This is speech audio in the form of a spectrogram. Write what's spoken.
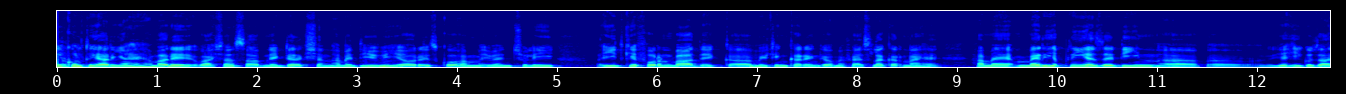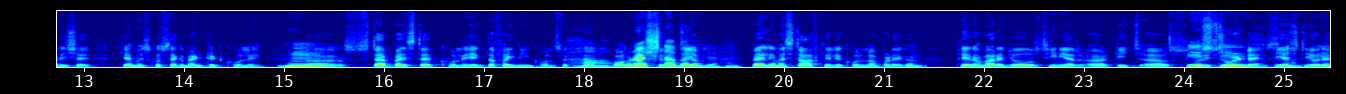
بالکل تیاریاں ہیں ہمارے واحد صاحب نے ایک ڈائریکشن ہمیں دی ہوئی ہے اور اس کو ہم ایونچولی عید کے فوراً بعد ایک میٹنگ کریں گے ہمیں فیصلہ کرنا ہے ہمیں میری اپنی ایز اے ڈین یہی گزارش ہے کہ ہم اس کو سیگمنٹڈ کھولیں اسٹیپ بائی اسٹیپ کھولیں ایک دفعہ ہی نہیں کھول سکتے ہاں، مشکل جی ہاں، ہاں۔ پہلے ہمیں اسٹاف کے لیے کھولنا پڑے گا پھر ہمارے جو سینئر اسٹوڈنٹ ہیں پی ایچ ڈی اور ایم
